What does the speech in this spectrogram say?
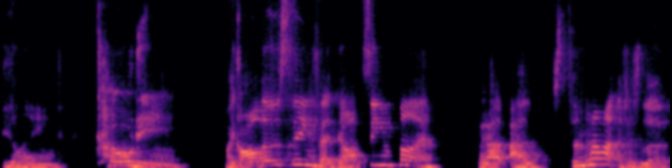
billing, coding, like all those things that don't seem fun. But I, I somehow I just love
